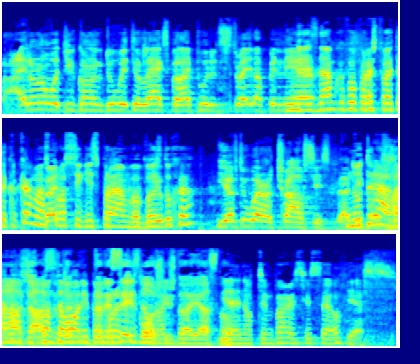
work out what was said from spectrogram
I don't know what you're gonna do with your legs, but I put it straight up in the Не air. знам какво правиш твоите крака, но аз просто си ги изправям във въздуха. You have to wear a trousers. uh, Но трябва да носиш да- панталони да не се изложиш, да, ясно. Yeah, not to embarrass yourself. Yes.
